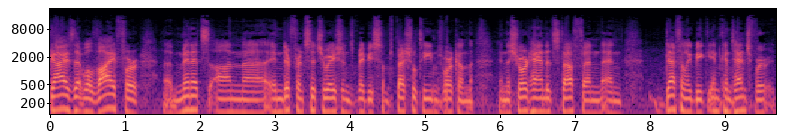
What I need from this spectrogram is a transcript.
guys that will vie for uh, minutes on uh, in different situations, maybe some special teams work on the, in the shorthanded stuff, and and definitely be in contention for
